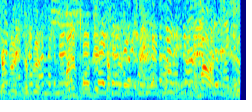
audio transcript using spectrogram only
చెప్పినాను చెప్పినాను మరి ఫోన్ చేసి చెప్పండి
